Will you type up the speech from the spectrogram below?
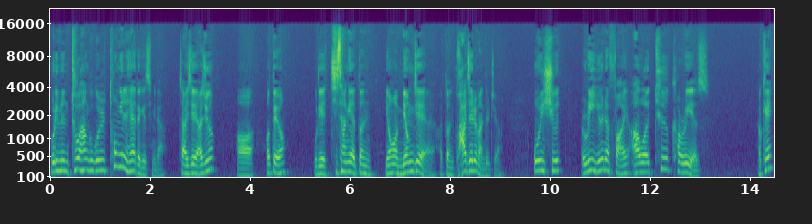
우리는 두 한국을 통일해야 되겠습니다. 자, 이제 아주, 어, 어때요? 우리의 지상의 어떤 영어 명제, 어떤 과제를 만들죠. We should reunify our two Koreas. Okay?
